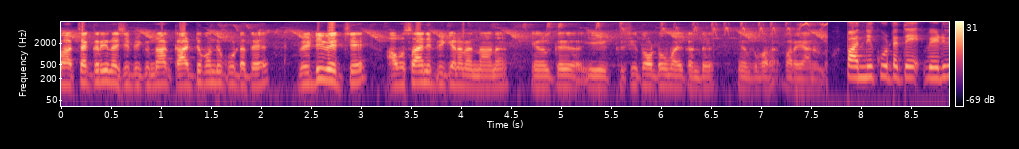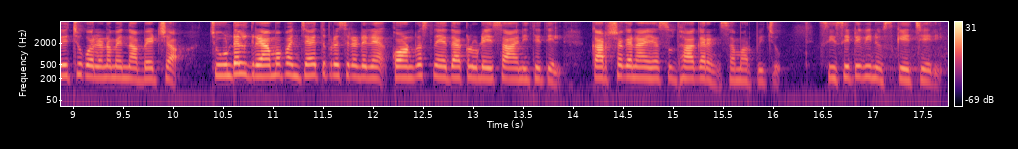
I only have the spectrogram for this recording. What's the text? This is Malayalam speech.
പച്ചക്കറി നശിപ്പിക്കുന്ന കാട്ടുപന്നിക്കൂട്ടത്തെ വെടിവെച്ച് അവസാനിപ്പിക്കണമെന്നാണ് ഞങ്ങൾക്ക് ഈ കൃഷിത്തോട്ടവുമായി കണ്ട് ഞങ്ങൾക്ക് പറ- പറയാനുള്ളത്. പന്നിക്കൂട്ടത്തെ വെടിവെച്ച് കൊല്ലണമെന്ന അപേക്ഷ ചൂണ്ടൽ ഗ്രാമപഞ്ചായത്ത് പ്രസിഡന്റിന് കോൺഗ്രസ് നേതാക്കളുടെ സാന്നിധ്യത്തിൽ കർഷകനായ സുധാകരൻ സമർപ്പിച്ചു. C news Kechery.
